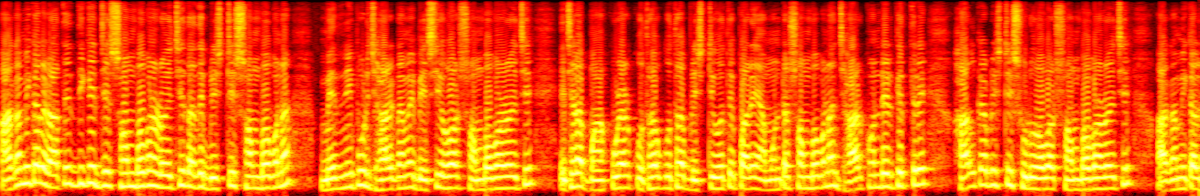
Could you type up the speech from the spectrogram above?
আগামীকাল রাতের দিকে যে সম্ভাবনা রয়েছে, তাতে বৃষ্টির সম্ভাবনা মেদিনীপুর, ঝাড়গ্রামে বেশি হওয়ার সম্ভাবনা রয়েছে। এছাড়া বাঁকুড়ার কোথাও কোথাও বৃষ্টি হতে পারে এমনটা সম্ভাবনা। ঝাড়খণ্ডের ক্ষেত্রে হালকা বৃষ্টি শুরু হওয়ার সম্ভাবনা রয়েছে। আগামীকাল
